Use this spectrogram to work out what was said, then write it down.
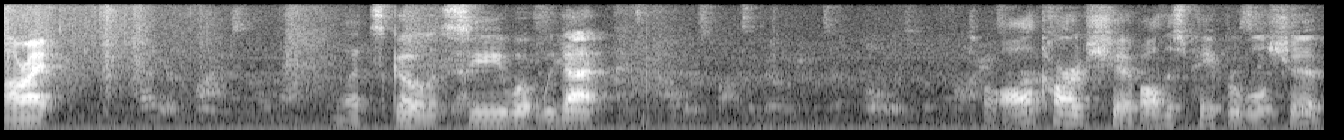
All right. Let's go. Let's see what we got. So all cards ship. All this paper will ship.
